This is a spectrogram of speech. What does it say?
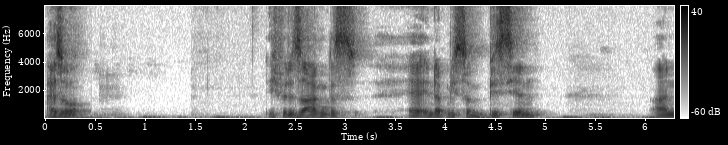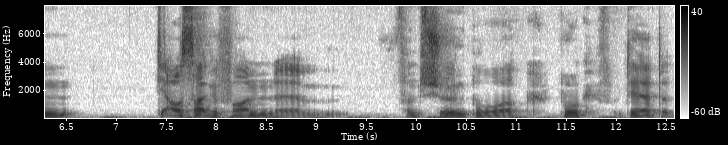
Also, ich würde sagen, das erinnert mich so ein bisschen an die Aussage von, ähm, von Schönburg, Burg, der, der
